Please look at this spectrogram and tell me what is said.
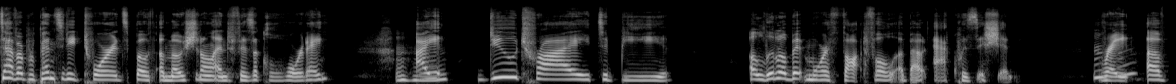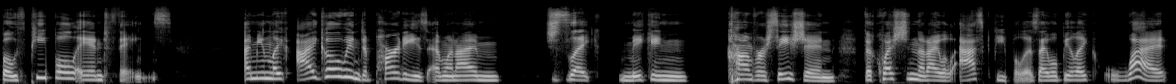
to have a propensity towards both emotional and physical hoarding. I mhm. do try to be a little bit more thoughtful about acquisition, right? Of both people and things. I mean, like, I go into parties and when I'm just like making conversation, the question that I will ask people is I will be like, what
